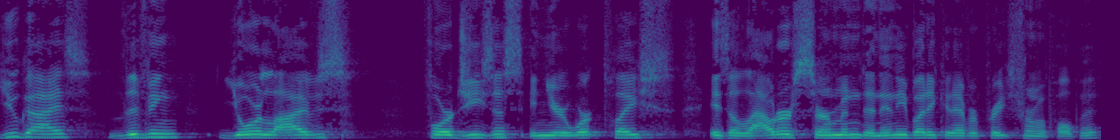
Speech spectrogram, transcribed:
you guys living your lives for Jesus in your workplace is a louder sermon than anybody could ever preach from a pulpit?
